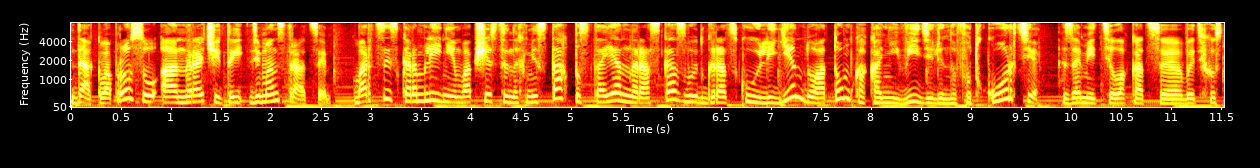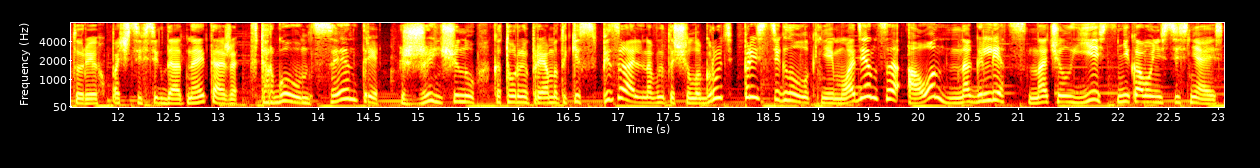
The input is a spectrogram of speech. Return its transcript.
Да, к вопросу о нарочитой демонстрации. Борцы с кормлением в общественных местах постоянно рассказывают городскую легенду о том, как они видели на фудкорте, заметьте, локация в этих историях почти всегда одна и та же, в торговом центре женщину, которая прямо-таки специально вытащила грудь, пристегнула к ней младенца, а он, наглец, начал есть, никого не стесняясь.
